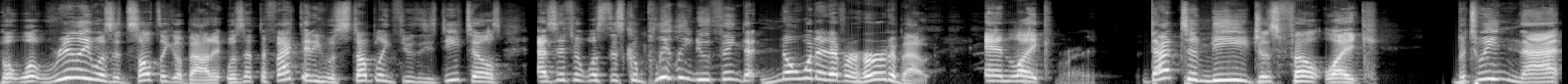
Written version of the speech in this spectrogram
But what really was insulting about it was that the fact that he was stumbling through these details as if it was this completely new thing that no one had ever heard about. And like right. that to me just felt like between that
